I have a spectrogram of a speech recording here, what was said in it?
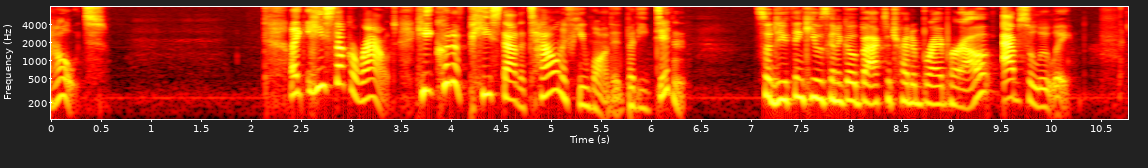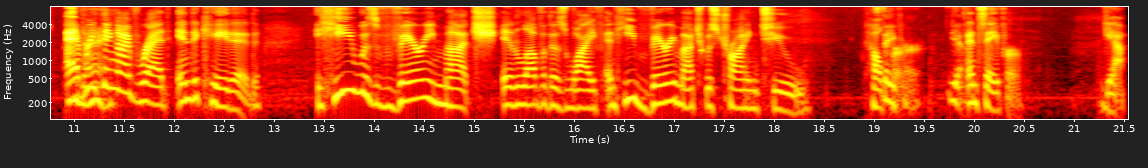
out. Like he stuck around. He could have pieced out of town if he wanted, but he didn't. So, do you think he was going to go back to try to bribe her out? Absolutely. Oh, Everything I've read indicated he was very much in love with his wife and he very much was trying to help Save her. her. Yeah. And save her. Yeah.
